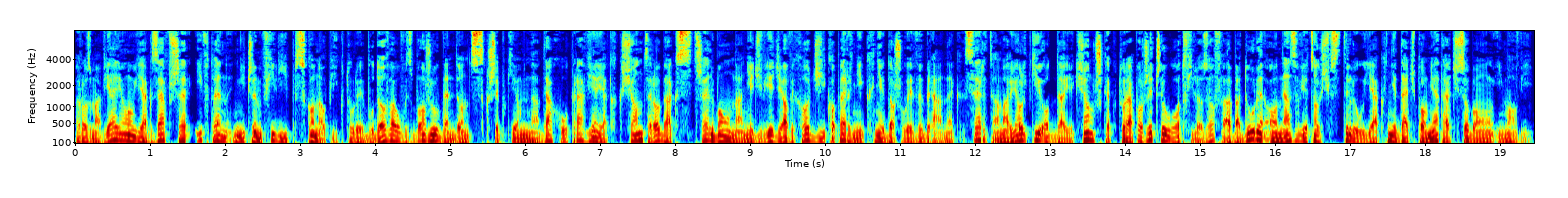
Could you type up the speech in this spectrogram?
Rozmawiają jak zawsze i w ten niczym Filip z Konopi, który budował w zbożu będąc skrzypkiem na dachu prawie jak ksiądz robak z strzelbą na niedźwiedzia wychodzi Kopernik niedoszły wybranek serca Mariolki oddaje książkę, która pożyczył od filozofa Badury o nazwie coś w stylu jak nie dać pomiatać sobą i mówi,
